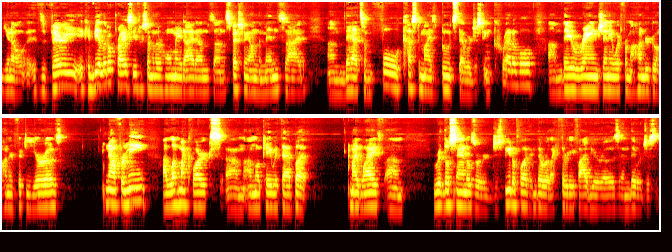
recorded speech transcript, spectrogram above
you know, it's very. It can be a little pricey for some of their homemade items, um, especially on the men's side. Um, they had some full customized boots that were just incredible. Um, they ranged anywhere from 100 to 150 euros. Now, for me, I love my Clarks. Um, I'm okay with that, but my wife, um, those sandals were just beautiful. I think they were like 35 euros, and they were just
